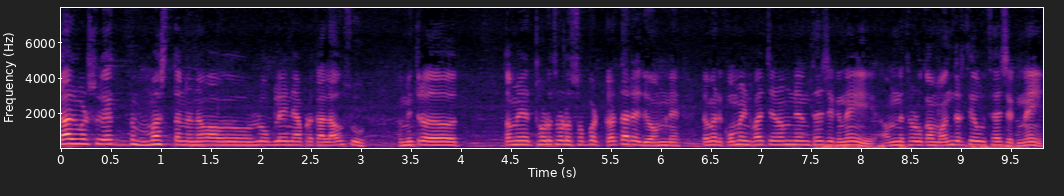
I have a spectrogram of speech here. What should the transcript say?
કાલ મળશું એકદમ મસ્ત અને નવા વ્લોગ લઈને આપણે કાલ આવશું. તો મિત્રો તમે થોડો થોડો સપોર્ટ કરતા રહેજો અમને. તમારી કોમેન્ટ વાંચીને અમને એમ થાય છે કે નહીં? અમને થોડુંક આમ અંદરથી એવું છે કે નહીં?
